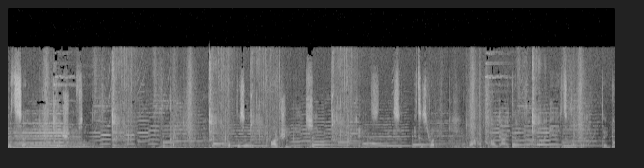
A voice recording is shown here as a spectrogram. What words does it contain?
It's an imitation of something. What does a RGB keyboard indicate? Is it it is running? Wow, I, I didn't know. I needed to know that. Thank you,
